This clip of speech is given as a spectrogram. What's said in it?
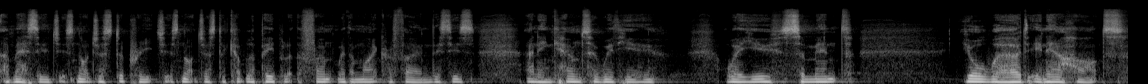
a message, it's not just a preach, it's not just a couple of people at the front with a microphone. This is an encounter with you where you cement your word in our hearts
